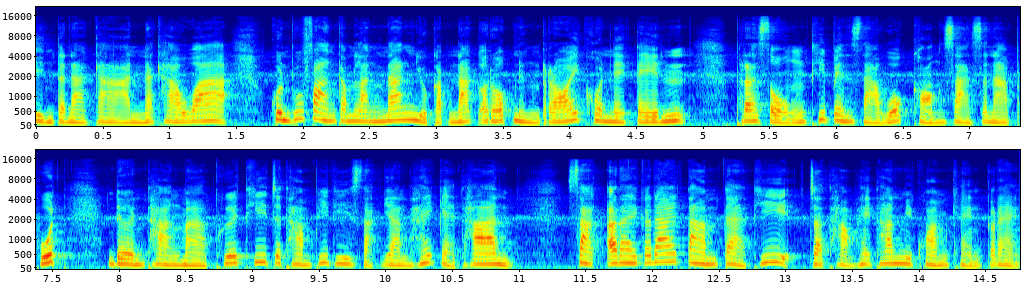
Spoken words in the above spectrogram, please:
จินตนาการนะคะว่า คุณผู้ฟังกำลังนั่งอยู่กับนักรบ 100 คนในเต็นท์ พระสงฆ์ที่เป็นสาวกของศาสนาพุทธ เดินทางมาเพื่อที่จะทำพิธีสักยันต์ให้แก่ท่าน สักอะไรก็ได้ตามแต่ที่จะทำให้ท่านมีความแข็งแกร่ง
